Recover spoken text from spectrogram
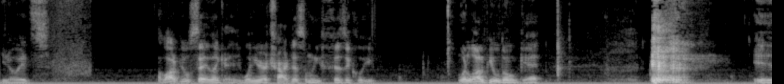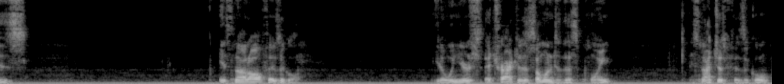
You know, it's a lot of people say like when you're attracted to somebody physically, what a lot of people don't get is it's not all physical. You know, when you're attracted to someone to this point, it's not just physical.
